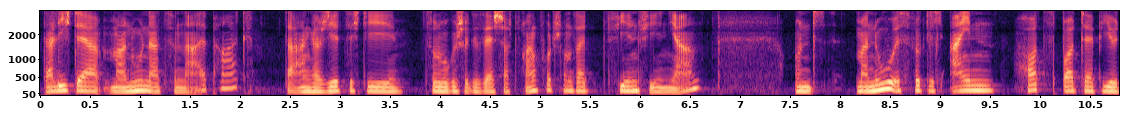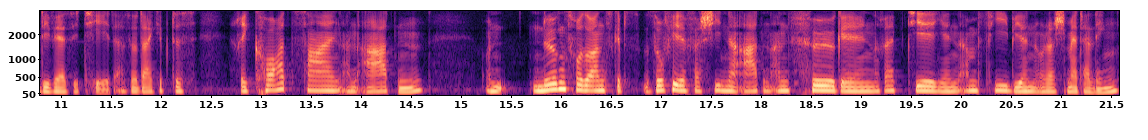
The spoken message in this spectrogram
Da liegt der Manu Nationalpark. Da engagiert sich die Zoologische Gesellschaft Frankfurt schon seit vielen, vielen Jahren. Und Manu ist wirklich ein Hotspot der Biodiversität. Also da gibt es Rekordzahlen an Arten und nirgendwo sonst gibt es so viele verschiedene Arten an Vögeln, Reptilien, Amphibien oder Schmetterlingen.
